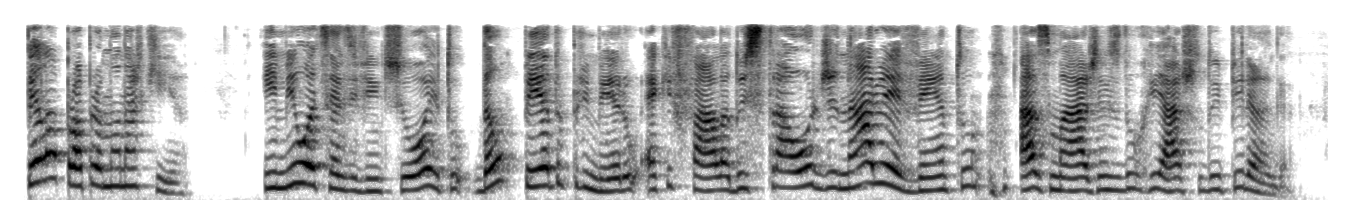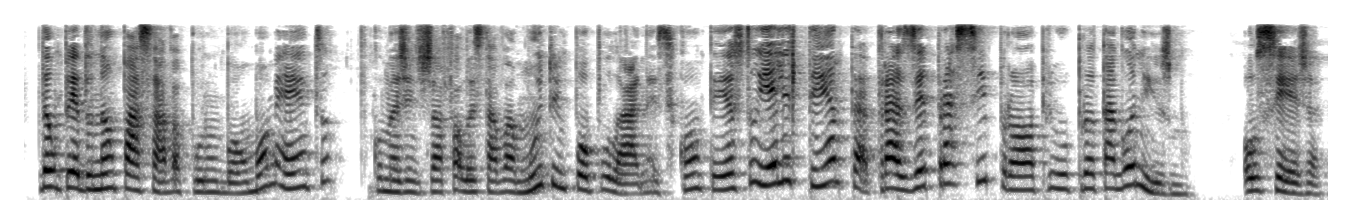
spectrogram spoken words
pela própria monarquia. Em 1828, Dom Pedro I é que fala do extraordinário evento às margens do Riacho do Ipiranga. Dom Pedro não passava por um bom momento, como a gente já falou, estava muito impopular nesse contexto, e ele tenta trazer para si próprio o protagonismo. Ou seja,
